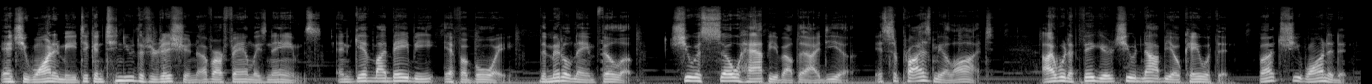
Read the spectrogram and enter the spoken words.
and she wanted me to continue the tradition of our family's names, and give my baby, if a boy, the middle name Philip. She was so happy about the idea. It surprised me a lot. I would have figured she would not be okay with it, but she wanted it.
